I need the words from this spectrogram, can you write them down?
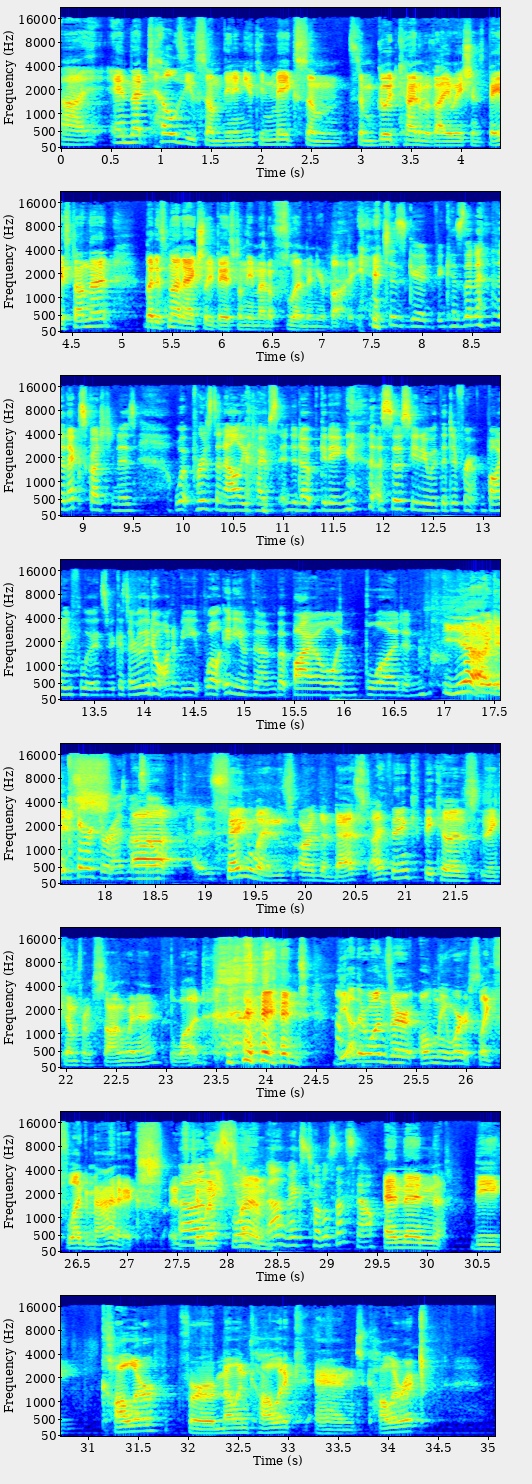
Uh, and that tells you something, and you can make some some good kind of evaluations based on that but it's not actually based on the amount of phlegm in your body. Which is good because then the next question is what personality types ended up getting associated with the different body fluids because I really don't want to be well any of them, but bile and blood and yeah, way to characterize myself. Uh, sanguines are the best, I think, because they come from sanguine, blood, and the other ones are only worse, like phlegmatics. It's uh, too much phlegm. To- that makes total sense now. And then the color for melancholic and choleric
